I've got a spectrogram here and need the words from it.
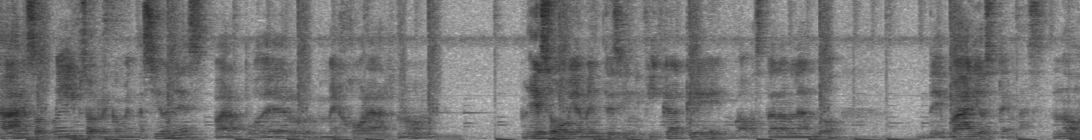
hacks o tips o recomendaciones para poder mejorar, ¿no? Eso obviamente significa que vamos a estar hablando de varios temas, ¿no?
